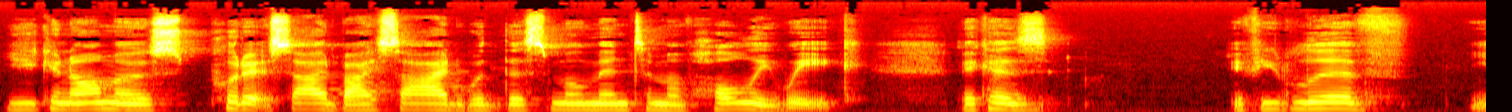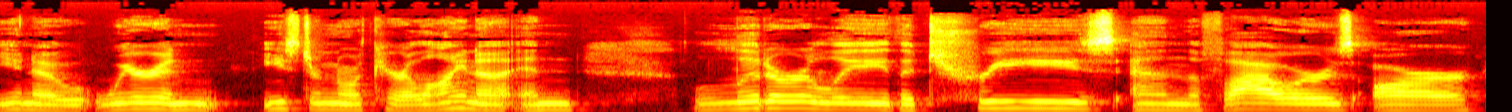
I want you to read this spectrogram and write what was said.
you can almost put it side by side with this momentum of Holy Week. Because if you live you know we're in eastern North Carolina and literally the trees and the flowers are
